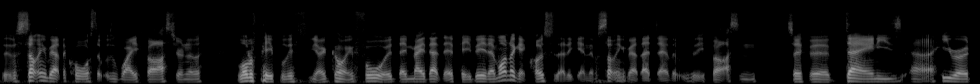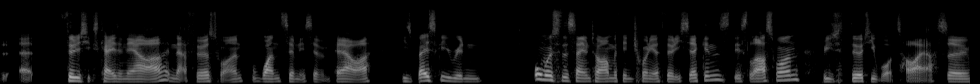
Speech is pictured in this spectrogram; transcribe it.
there was something about the course that was way faster, and a, lot of people, if you know, going forward, they made that their PB, they might not get close to that again. There was something about that day that was really fast, and so for Dayne, he's uh, he rode at 36 k's an hour in that first one for 177 power. He's basically ridden almost at the same time within 20 or 30 seconds this last one but he's 30 watts higher. So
